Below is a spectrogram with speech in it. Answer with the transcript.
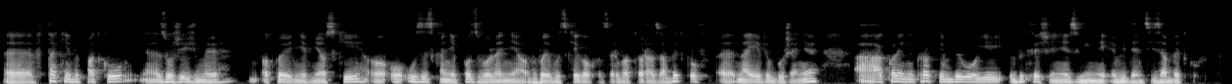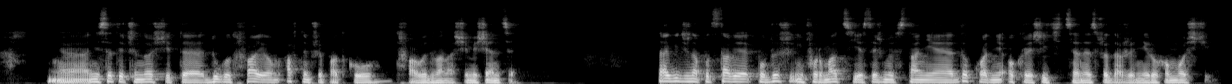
E, W takim wypadku e, złożyliśmy odpowiednie wnioski o, o uzyskanie pozwolenia od wojewódzkiego konserwatora zabytków e, na jej wyburzenie, a kolejnym krokiem było jej wykreślenie z gminnej ewidencji zabytków. Niestety czynności te długo trwają, a w tym przypadku trwały 12 miesięcy. Jak widzisz, na podstawie powyższych informacji jesteśmy w stanie dokładnie określić cenę sprzedaży nieruchomości.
